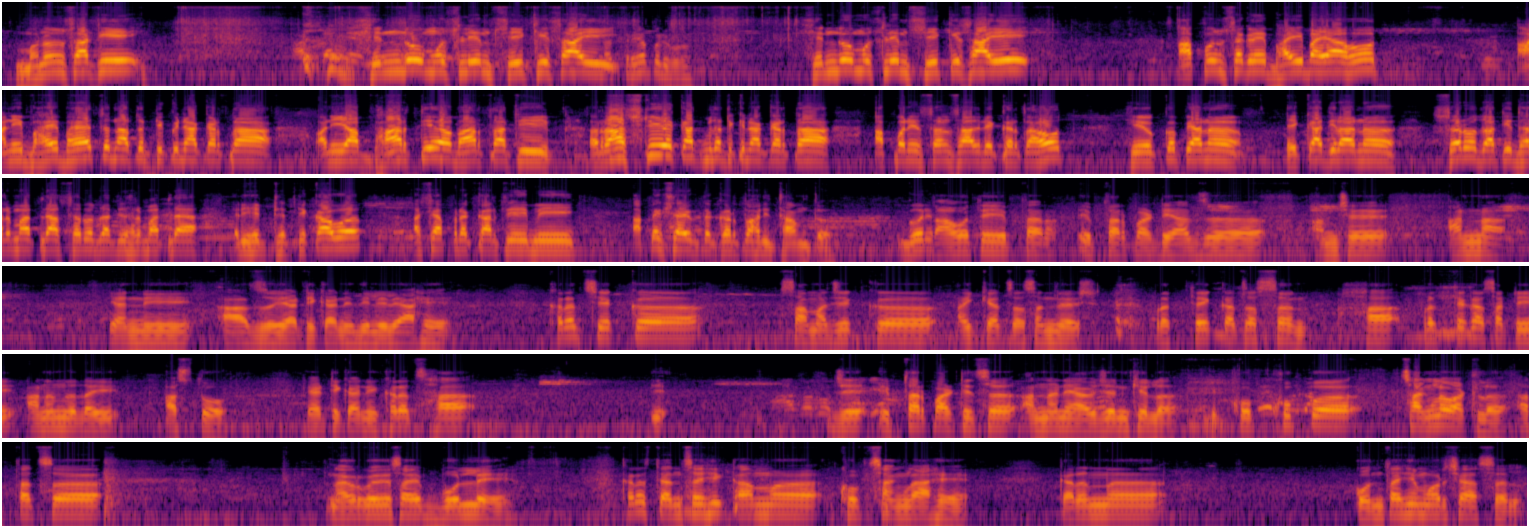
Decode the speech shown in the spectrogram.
म्हणूनसाठी हिंदू मुस्लिम शीख इसाई हिंदू मुस्लिम शीख इसाई आपण सगळे भाई भाई आहोत आणि भाई भायाचं नातं टिकण्याकरता आणि या भारतीय भारताची राष्ट्रीय एकात्मता टिकण्याकरता आपण हे सण साजरे करत आहोत. हे ऐक्यप्यानं एका दिलानं सर्व जाती धर्मातल्या सर्व जाती धर्मातल्या हे टिकावं अशा प्रकारचे मी अपेक्षा व्यक्त करतो आणि थांबतो. गोरे दावते इफ्तार इफ्तार पार्टी आज आमचे अण्णा यांनी आज या ठिकाणी दिलेली आहे. खरंच एक सामाजिक ऐक्याचा संदेश प्रत्येकाचा सण हा प्रत्येकासाठी आनंददायी असतो. या ठिकाणी खरंच हा जे इफ्तार पार्टीचं अण्णाने आयोजन केलं ते खूप खूप चांगलं वाटलं. आत्ताच नागरगोजे साहेब बोलले खरंच त्यांचंही काम खूप चांगलं आहे. कारण कोणताही मोर्चा असेल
